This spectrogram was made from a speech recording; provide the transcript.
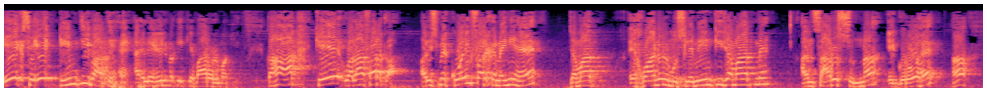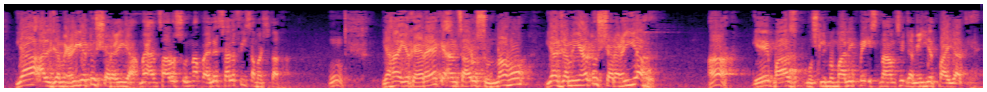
ایک سے ایک قیمتی باتیں ہیں اہل علم کی کبار علماء کی۔ کہا کہ ولا فرق، اور اس میں کوئی فرق نہیں ہے۔ جماعت اخوان المسلمین کی جماعت میں، انصار السنہ ایک گروہ ہے ہاں یا الجمعیت الشرعیہ۔ میں انصار السنہ پہلے سلف ہی سمجھتا تھا۔ یہاں یہ کہہ رہے ہیں کہ انصار السنہ ہو یا جمعیت الشرعیہ ہو۔ ہاں یہ بعض مسلم ممالک میں اس نام سے جمعیت پائی جاتی ہے۔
